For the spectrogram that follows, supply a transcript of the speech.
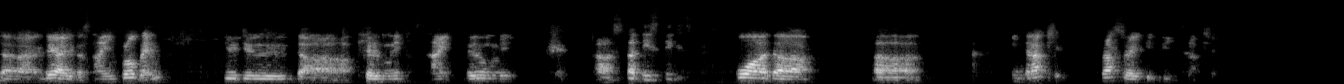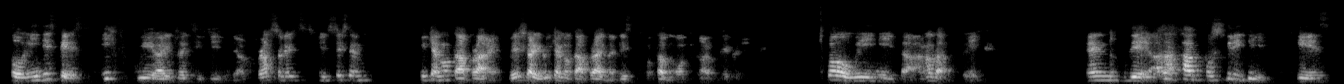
the there is a sign problem due to the Fermi Fermi uh, statistics or the uh, interaction, frustrated interaction. So in this case, if we are interested in the frustrated system, we cannot apply. Basically, we cannot apply the disk optical technique. So we need another technique. And the other third possibility is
